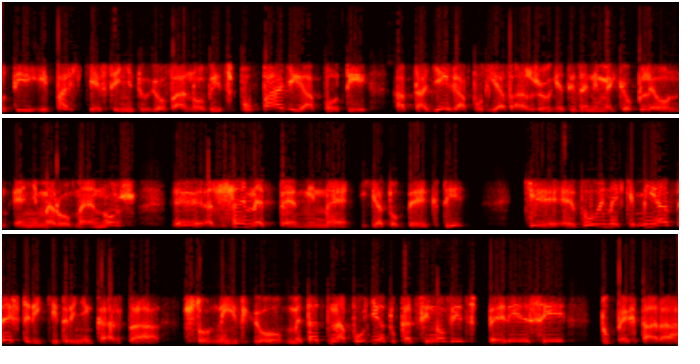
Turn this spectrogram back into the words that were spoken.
ότι υπάρχει και ευθύνη του Γιωβάνοβιτς που πάλι από, ότι, από τα λίγα που διαβάζω γιατί δεν είμαι και ο πλέον ενημερωμένος ε, δεν επέμεινε για τον παίκτη και εδώ είναι και μία δεύτερη κίτρινη κάρτα στον ίδιο μετά την απώλεια του Κατσίνοβιτς πέρυσι του Πεχταρά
